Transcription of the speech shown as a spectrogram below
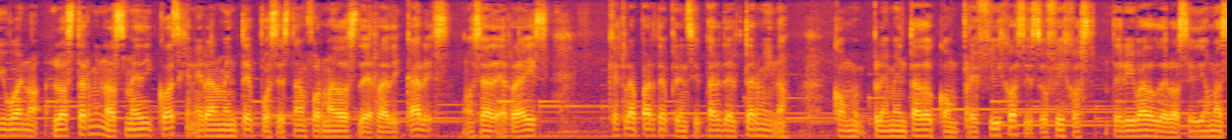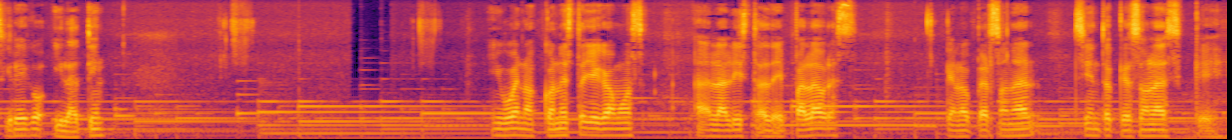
Y bueno, los términos médicos generalmente pues están formados de radicales, o sea, de raíz, que es la parte principal del término, complementado con prefijos y sufijos, derivado de los idiomas griego y latín. Y bueno, con esto llegamos a la lista de palabras, que en lo personal siento que son las que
